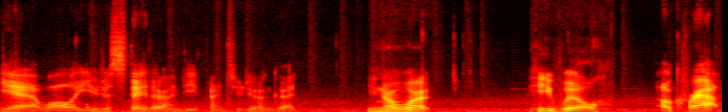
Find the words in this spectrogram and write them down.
Yeah, Wally, you just stay there on defense. You're doing good. You know what? He will. Oh crap.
